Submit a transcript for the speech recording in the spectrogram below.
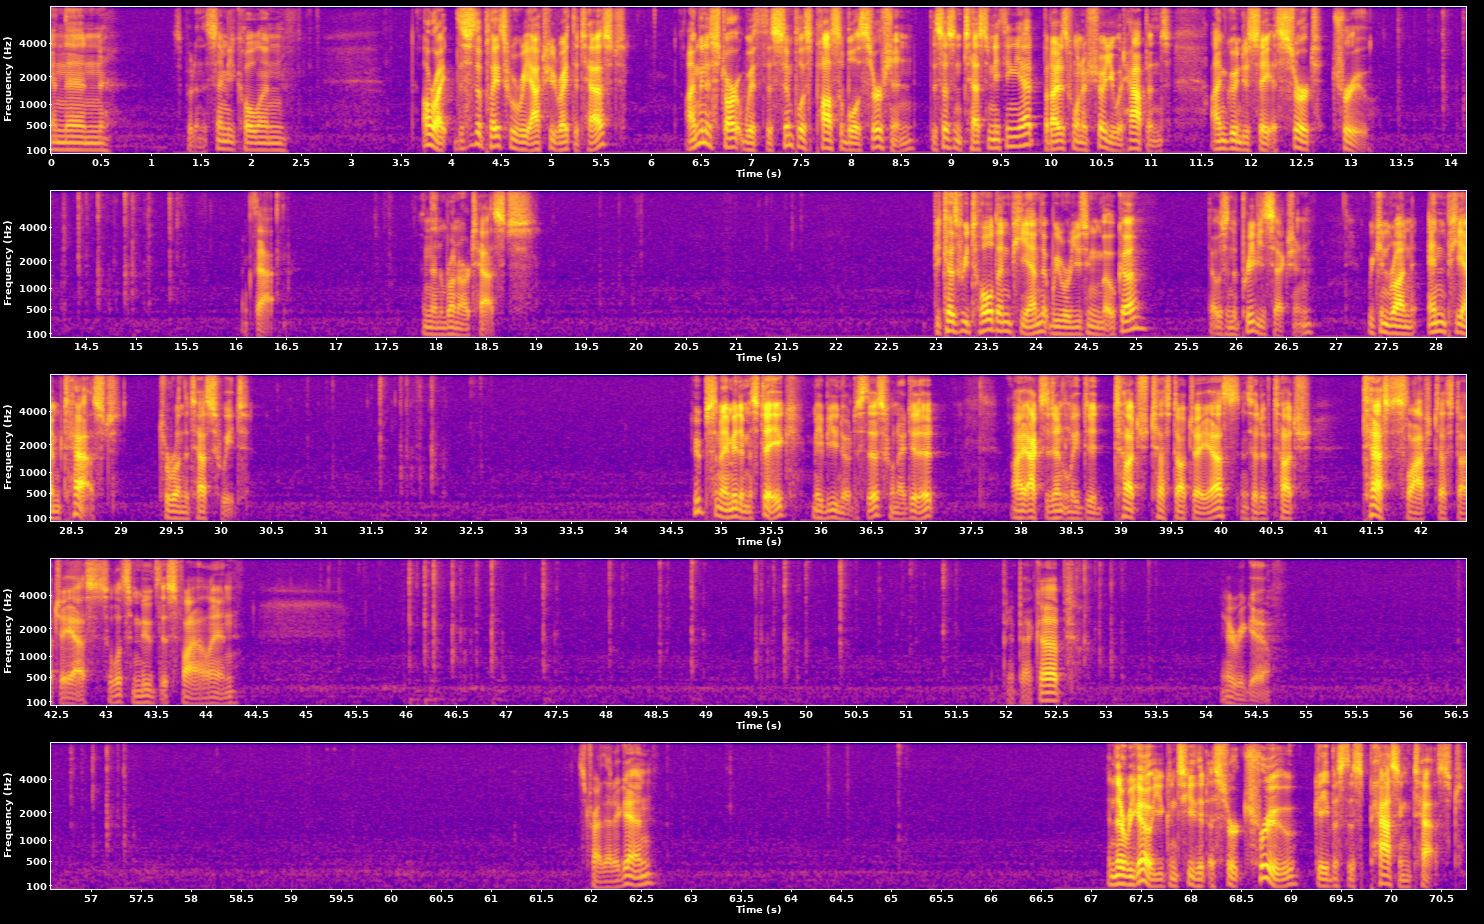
And then let's put in the semicolon. All right, this is the place where we actually write the test. I'm going to start with the simplest possible assertion. This doesn't test anything yet, but I just want to show you what happens. I'm going to say assert true. Like that. And then run our tests. Because we told npm that we were using Mocha, that was in the previous section, we can run npm test to run the test suite. Oops, and I made a mistake. Maybe you noticed this when I did it. I accidentally did touch test.js instead of touch test slash test.js. So let's move this file in. Open it back up. There we go. Let's try that again. And there we go. You can see that assert true gave us this passing test.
